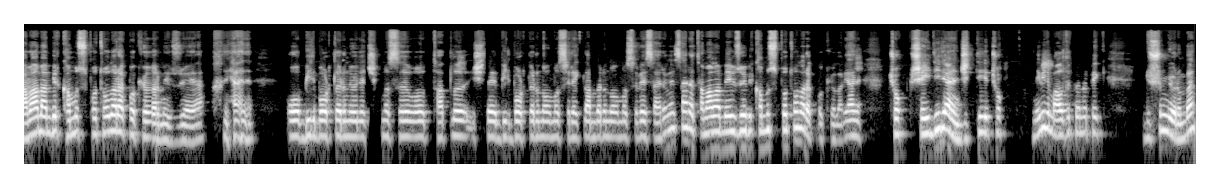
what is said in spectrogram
tamamen bir kamu spotu olarak bakıyorlar mevzuya ya. yani o billboardların öyle çıkması, o tatlı işte billboardların olması, reklamların olması vesaire vesaire tamamen mevzuya bir kamu spotu olarak bakıyorlar. Yani çok şey değil yani ciddi çok ne bileyim aldıklarını pek düşünmüyorum ben.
